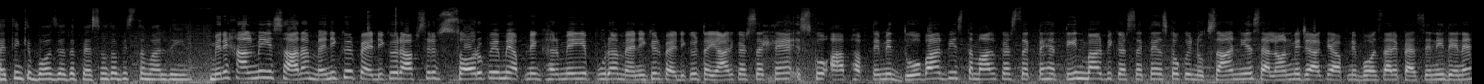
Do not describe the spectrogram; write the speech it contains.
आई थिंक बहुत ज़्यादा पैसों का भी इस्तेमाल नहीं है। मेरे ख्याल में ये सारा मैनिक्योर पेडिक्योर आप सिर्फ़ सौ रुपये में अपने घर में ये पूरा मैनिक्योर पेडिक्योर तैयार कर सकते हैं। इसको आप हफ़्ते में दो बार भी इस्तेमाल कर सकते हैं, तीन बार भी कर सकते हैं। इसको कोई नुकसान नहीं है। सैलॉन में जाके आपने बहुत सारे पैसे नहीं देने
